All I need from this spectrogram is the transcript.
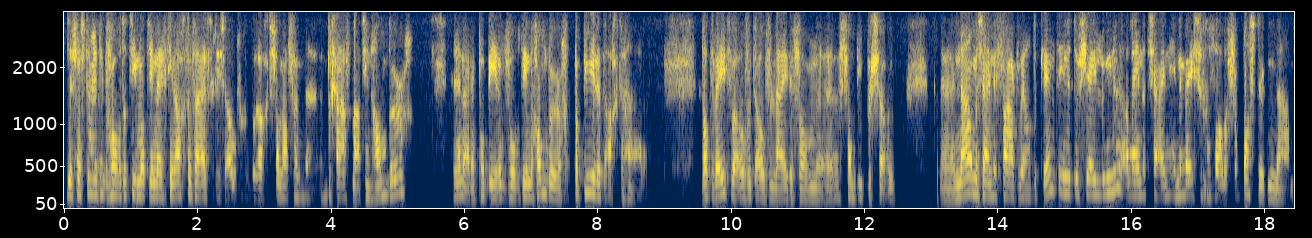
Dus dan staat er bijvoorbeeld dat iemand in 1958 is overgebracht vanaf een, uh, een begraafplaats in Hamburg. nou, dan proberen we bijvoorbeeld in Hamburg papieren te achterhalen. Wat weten we over het overlijden van, van die persoon? Uh, namen zijn er vaak wel bekend in het dossier Loenen, alleen dat zijn in de meeste gevallen verbasterde namen.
